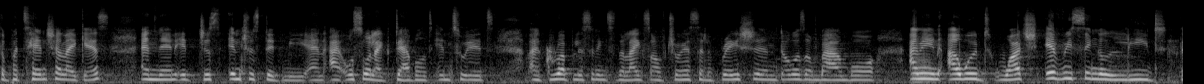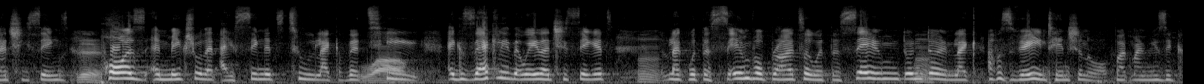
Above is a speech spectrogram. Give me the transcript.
the potential, I guess, and then it just interested me, and I also like dabbled into it. I grew up listening to the likes of Joyous Celebration, Ntokozo Mbambo. I mean, I would watch every single lead that she sings, Yes. pause and make sure that I sing it to like the Wow. T, exactly the way that she sings it, hmm. like with the same vibrato, with the same dun hmm. dun. Like I was very intentional about my music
